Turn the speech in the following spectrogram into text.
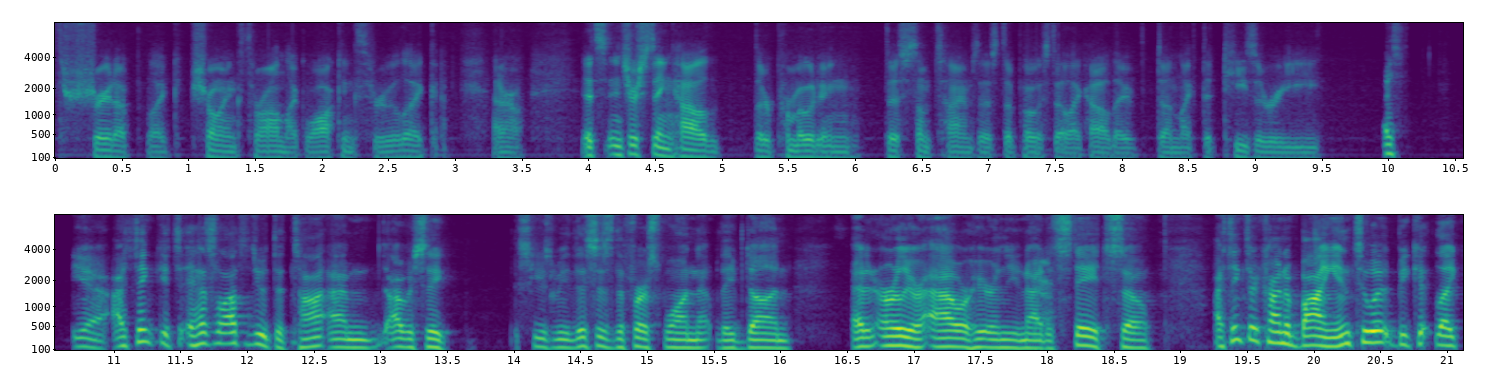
straight up like showing Thrawn like walking through. Like I don't know. It's interesting how they're promoting this sometimes as opposed to like how they've done like the teasery. i yeah, I think it's, it has a lot to do with the time. Um, obviously, excuse me, this is the first one that they've done at an earlier hour here in the United Yeah. States, so I think they're kind of buying into it because, like,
